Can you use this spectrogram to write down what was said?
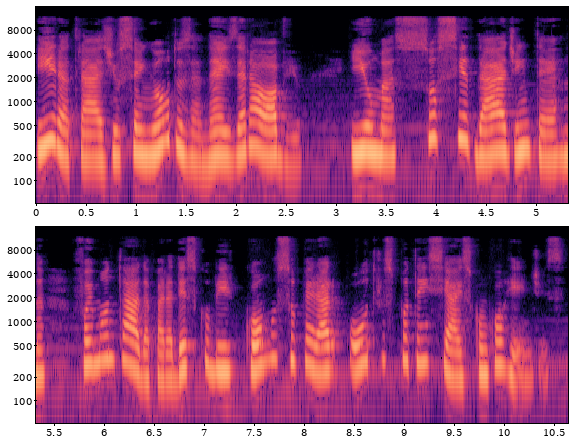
Ir atrás de O Senhor dos Anéis era óbvio, e uma sociedade interna foi montada para descobrir como superar outros potenciais concorrentes.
